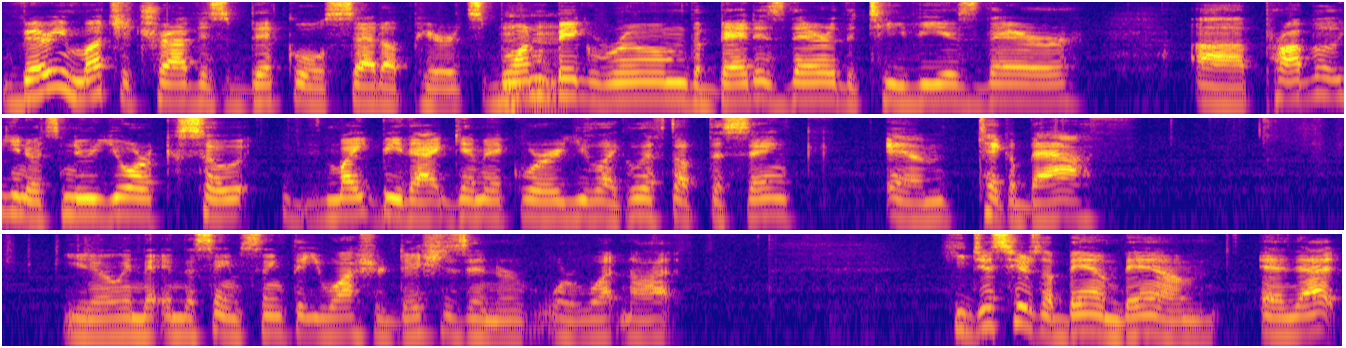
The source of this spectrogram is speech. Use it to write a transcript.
Very much a Travis Bickle setup here. It's one big room. The bed is there. The TV is there. Uh, probably you know it's New York, so it might be that gimmick where you like lift up the sink and take a bath. You know, in the in the same sink that you wash your dishes in or or whatnot. He just hears a bam bam, and that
